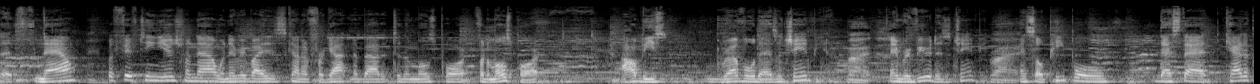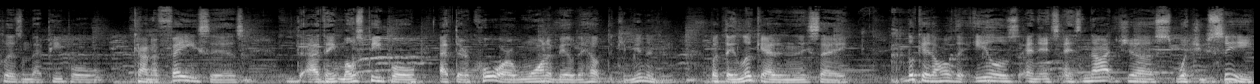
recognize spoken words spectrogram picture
uh, now, but 15 years from now, when everybody's kind of forgotten about it to the most part, for the most part, I'll be reveled as a champion, Right. and revered as a champion, Right. And so people, that's that cataclysm that people kind of face is. I think most people at their core want to be able to help the community, but they look at it and they say, look at all the ills, and it's it's not just what you see.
